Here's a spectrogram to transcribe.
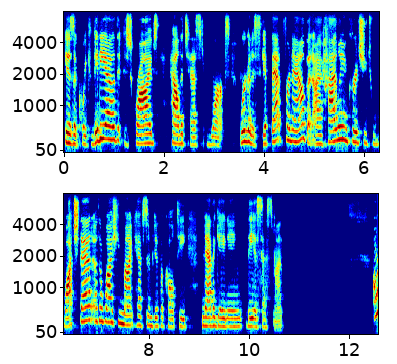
is a quick video that describes how the test works. We're going to skip that for now, but I highly encourage you to watch that. Otherwise, you might have some difficulty navigating the assessment. All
